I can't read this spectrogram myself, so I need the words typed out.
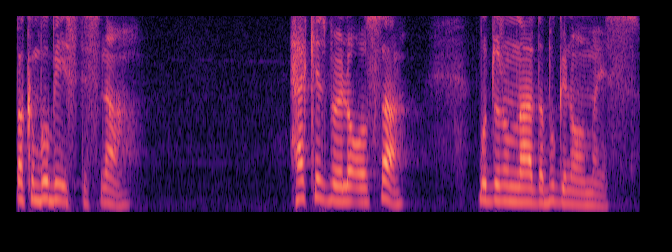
Bakın bu bir istisna. Herkes böyle olsa bu durumlarda bugün olmayız.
